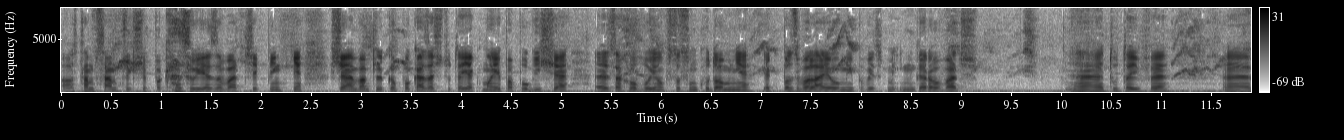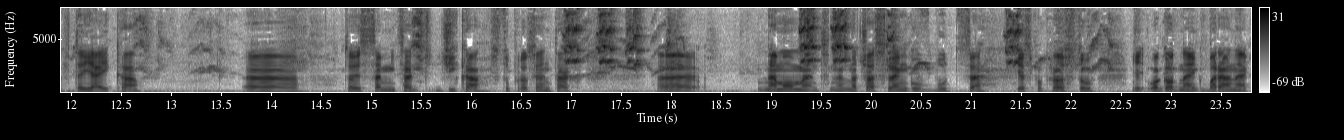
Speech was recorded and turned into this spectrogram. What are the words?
o tam samczyk się pokazuje, zobaczcie pięknie. Chciałem Wam tylko pokazać tutaj jak moje papugi się e, zachowują w stosunku do mnie, jak pozwalają mi powiedzmy ingerować e, tutaj w, e, w te jajka. E, To jest samica dz- dzika w 100%. E, na moment, na, na czas lęgu w budce jest po prostu łagodna jak baranek.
